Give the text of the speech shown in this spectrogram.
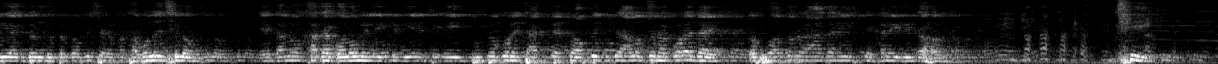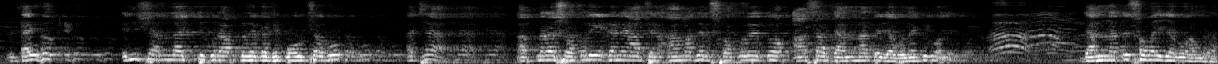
দুই একজন দুটো টপিসের কথা বলেছিল। এখানেও খাতা কলমে লিখে দিয়েছে, এই দুটো করে চারটে টপিক যদি আলোচনা করা যায়, তো ফজর আজানি এখানেই দিতে হবে। যাই হোক, ইনশাআল্লাহ একটু করে আপনাদের কাছে পৌঁছাবো। আচ্ছা আপনারা সকলে এখানে আছেন, আমাদের সকলে তো আশা জান্নাতে যাব, নাকি বলে জান্নাতে সবাই যাব আমরা।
